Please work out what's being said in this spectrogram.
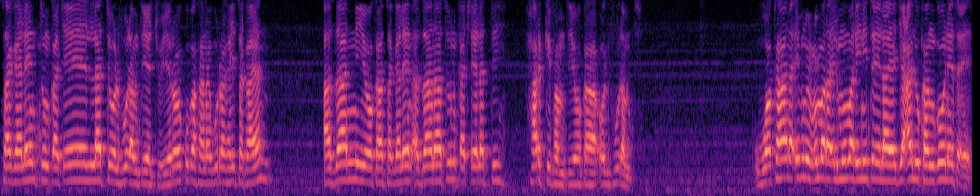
sagaleen tun qaceellatti ol fuudhamti jechuu yeroo quba kana gurra keessa kaayan azaanni yookaa sagaleen azaanaatun qaceelatti harkifamti yookaa ol fuudhamti wakaana ibnu cumara ilmu mariini ta'e laa yajcalu kan goone ta'e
